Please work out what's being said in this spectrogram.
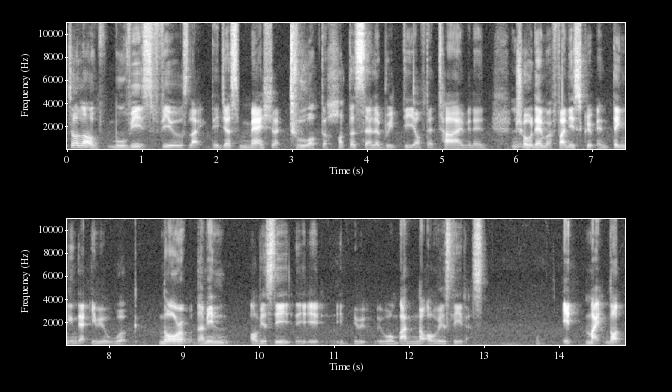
so a lot of movies feels like they just mash like two of the hottest celebrity of the time and then throw them a funny script and thinking that it will work. Nor I mean obviously it, it, it, it won't I'm not obviously that's it might not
